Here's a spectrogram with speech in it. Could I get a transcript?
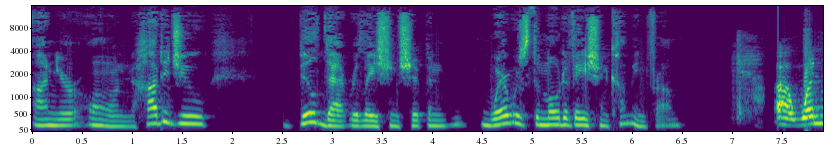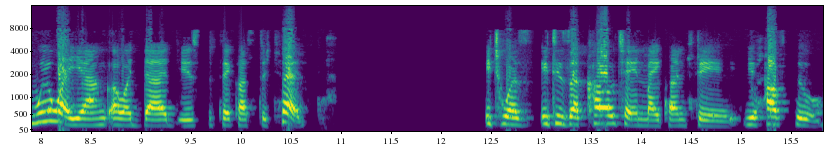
on your own? How did you build that relationship and where was the motivation coming from? Uh, when we were young, our dad used to take us to church. It was it is a culture in my country. You have to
